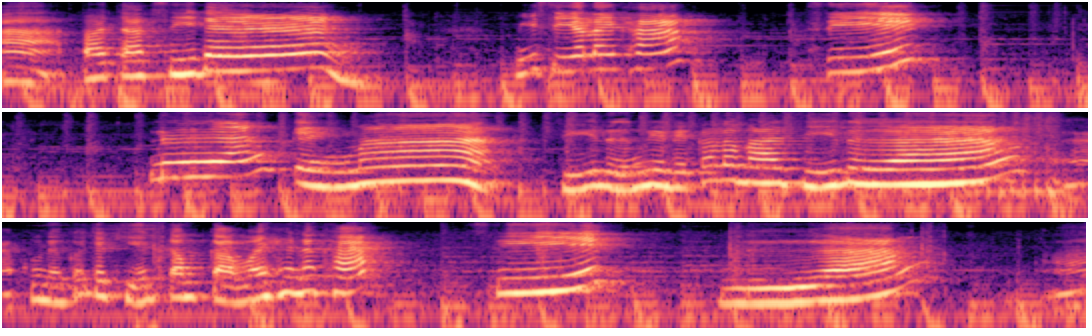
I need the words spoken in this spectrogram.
อ่าต่อจากสีแดง มีสีอะไรคะ สี เหลืองเก่งมาก สีเหลืองเด็กๆก็ระบายสีเหลืองอคุณคุณหน่อยก็จะเขียนกำกับไว้ให้นะคะ สีเหลืองอ่า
